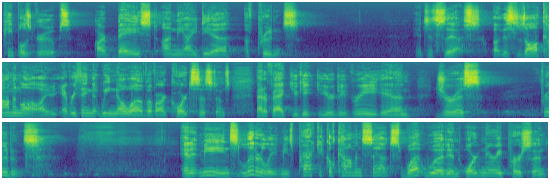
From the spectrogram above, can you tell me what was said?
people's groups are based on the idea of prudence. It's just this. Uh, this is all common law. Everything that we know of of our court systems. Matter of fact, you get your degree in jurisprudence. And it means, literally, it means practical common sense. What would an ordinary person,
